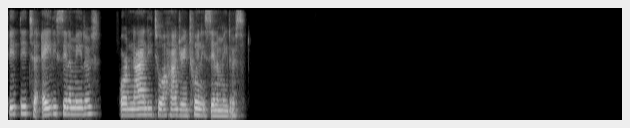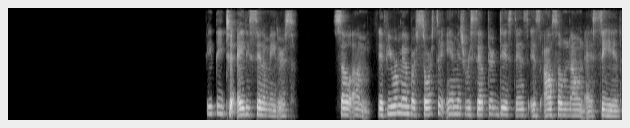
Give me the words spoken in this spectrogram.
50 to 80 centimeters, or 90 to 120 centimeters. Fifty to eighty centimeters. So um, if you remember, source to image receptor distance is also known as SID.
